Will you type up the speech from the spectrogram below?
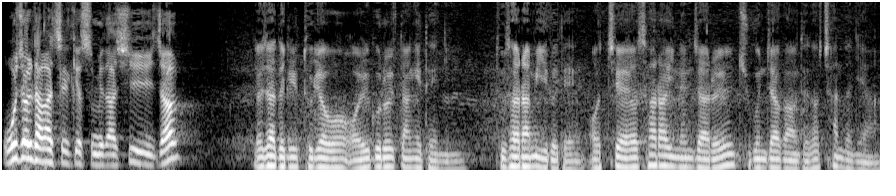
5절 다 같이 읽겠습니다. 시작. 여자들이 두려워 얼굴을 땅에 대니 두 사람이 이르되 어찌하여 살아있는 자를 죽은 자 가운데서 찾느냐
